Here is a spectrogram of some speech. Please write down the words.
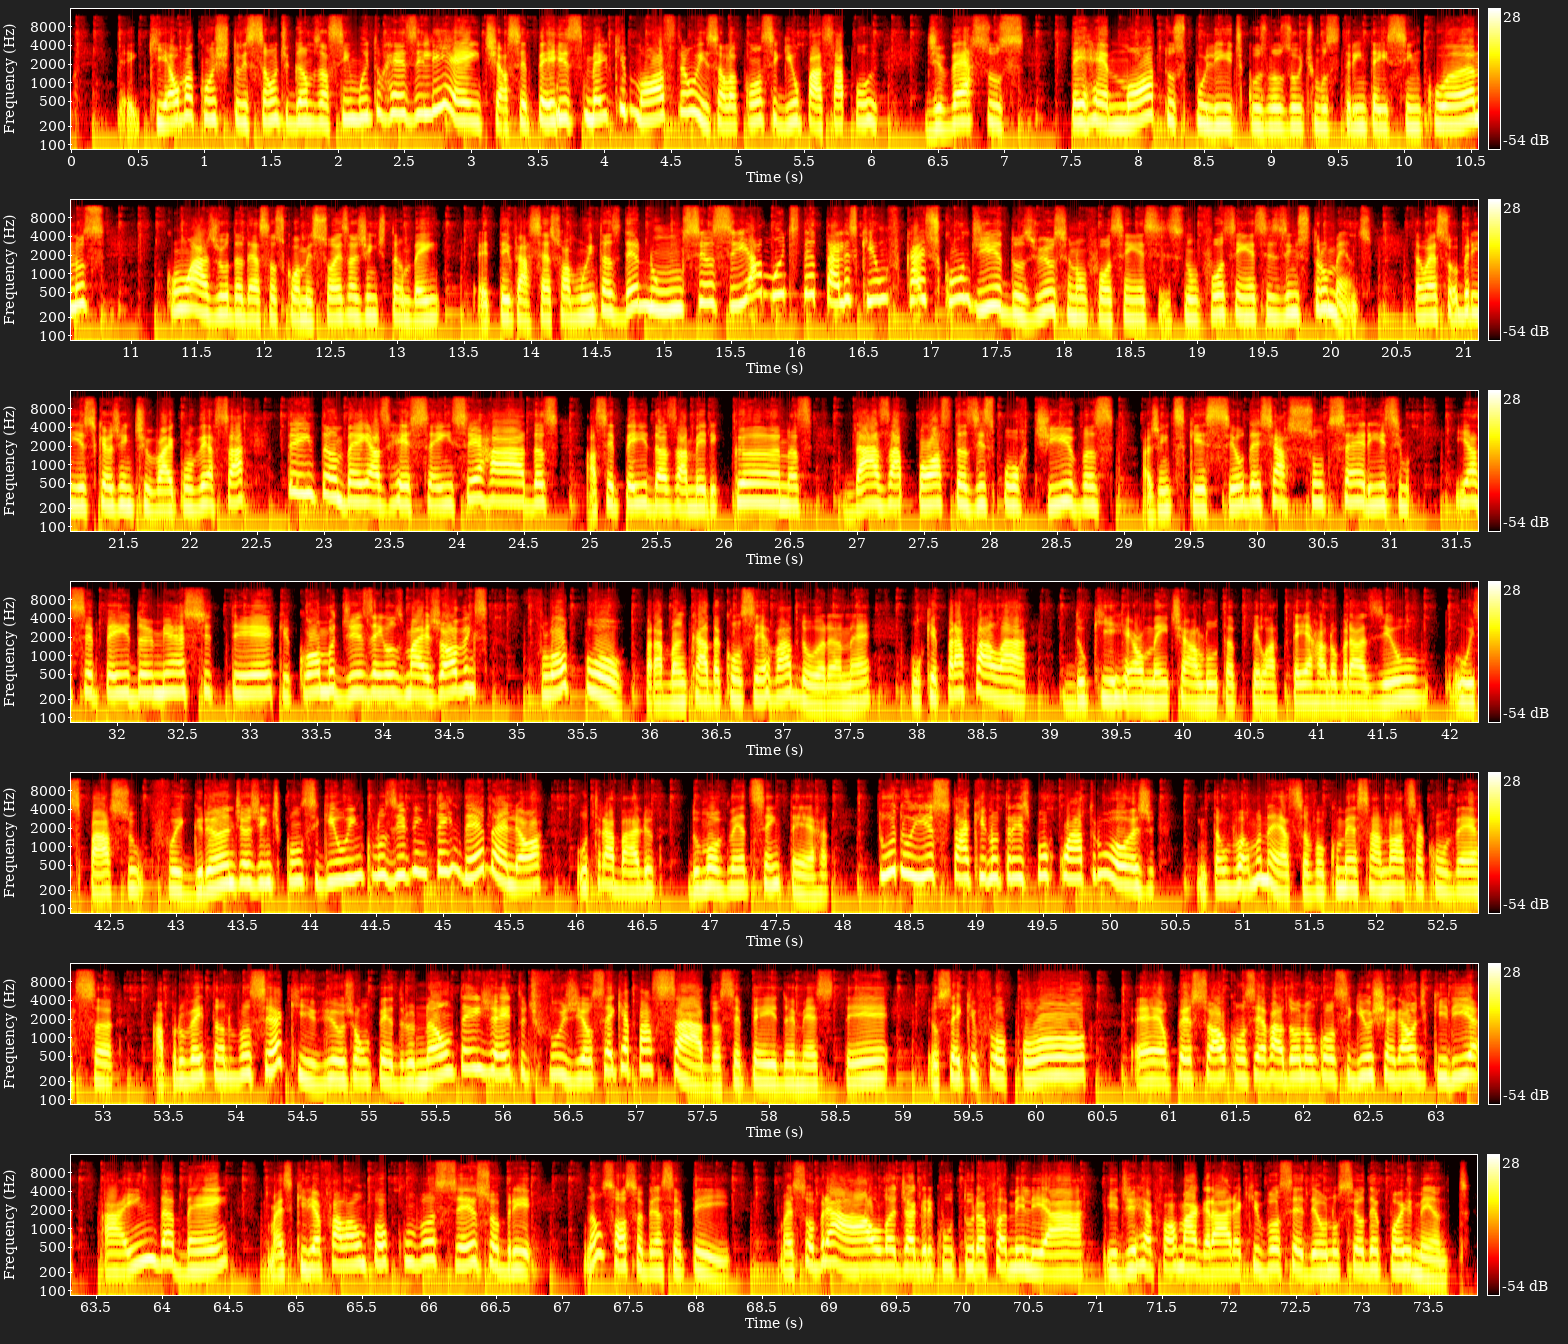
que é uma Constituição, digamos assim, muito resiliente. As CPIs meio que mostram isso. Ela conseguiu passar por diversos terremotos políticos nos últimos 35 anos com a ajuda dessas comissões, a gente também eh, teve acesso a muitas denúncias e a muitos detalhes que iam ficar escondidos, viu? Se não fossem esses, se não fossem esses instrumentos. Então é sobre isso que a gente vai conversar. Tem também as recém-encerradas, a CPI das Americanas, das apostas esportivas. A gente esqueceu desse assunto seríssimo. E a CPI do MST, que, como dizem os mais jovens, flopou para a bancada conservadora, né? Porque para falar do que realmente é a luta pela terra no Brasil, o espaço foi grande, a gente conseguiu inclusive entender melhor o trabalho do Movimento Sem Terra. Tudo isso está aqui no 3x4 hoje. Então vamos nessa, eu vou começar a nossa conversa aproveitando você aqui, viu, João Pedro? Não tem jeito de fugir. Eu sei que é passado a CPI do MST, eu sei que flopou, é, o pessoal conservador não conseguiu chegar onde queria, ainda bem, mas queria falar um pouco com você sobre não só sobre a CPI, mas sobre a aula de agricultura familiar e de reforma agrária que você deu no seu depoimento.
